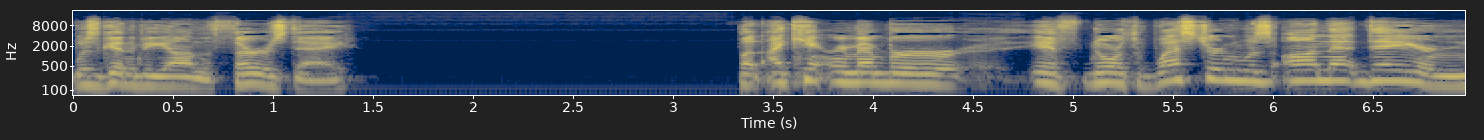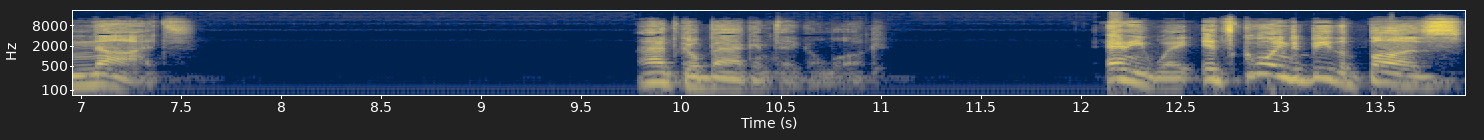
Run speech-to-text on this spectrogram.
was going to be on the Thursday but I can't remember if Northwestern was on that day or not. I'd go back and take a look. Anyway, it's going to be the buzz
